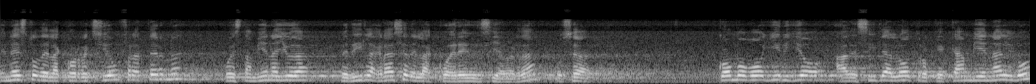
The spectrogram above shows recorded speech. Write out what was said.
en esto de la corrección fraterna, pues también ayuda a pedir la gracia de la coherencia, ¿verdad? O sea, ¿cómo voy a ir yo a decirle al otro que cambie en algo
